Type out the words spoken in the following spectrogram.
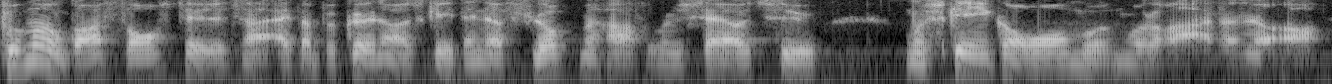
kunne man jo godt forestille sig, at der begynder at ske den her flugt med har konservativ, måske går over mod moderaterne, og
